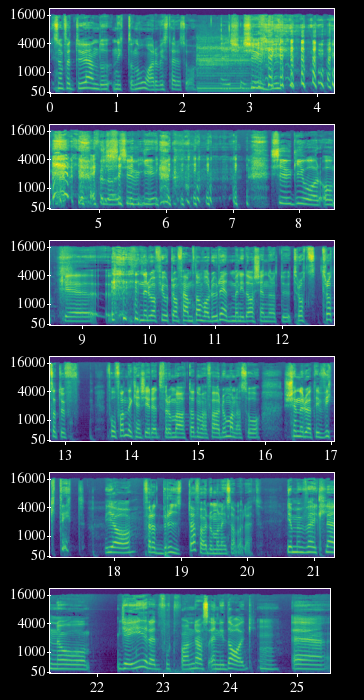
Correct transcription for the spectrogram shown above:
liksom för att du är ändå 19 år, visst är det så? Jag är 20. Förlåt, 20. 20 år och eh, när du var 14-15 var du rädd men idag känner du att du trots, trots att du fortfarande kanske är rädd för att möta de här fördomarna så känner du att det är viktigt Ja, för att bryta fördomarna i samhället. ja men verkligen. Och jag är rädd fortfarande, alltså, än idag. Mm. Eh,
